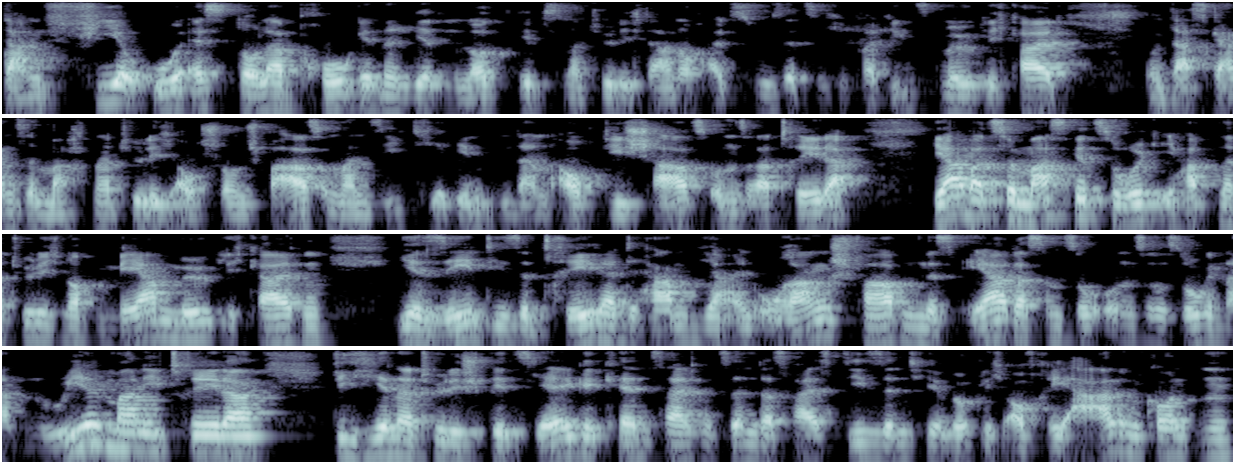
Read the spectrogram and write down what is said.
Dann 4 US-Dollar pro generierten Lot gibt es natürlich da noch als zusätzliche Verdienstmöglichkeit. Und das Ganze macht natürlich auch schon Spaß. Und man sieht hier hinten dann auch die Charts unserer Trader. Ja, aber zur Maske zurück. Ihr habt natürlich noch mehr Möglichkeiten. Ihr seht, diese Trader, die haben hier ein orangefarbenes R. Das sind so unsere sogenannten Real Money Trader, die hier natürlich speziell gekennzeichnet sind. Das heißt, die sind hier wirklich auf realen Konten,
